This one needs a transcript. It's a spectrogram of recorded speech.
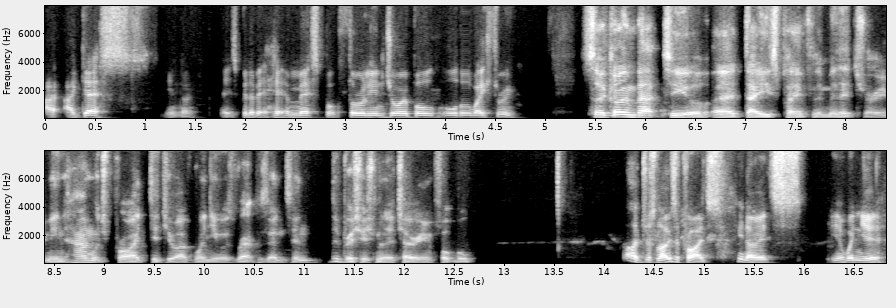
I, I guess you know it's been a bit hit and miss, but thoroughly enjoyable all the way through. So going back to your uh, days playing for the military, I mean, how much pride did you have when you was representing the British military in football? Oh, just loads of pride. You know, it's you know when you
